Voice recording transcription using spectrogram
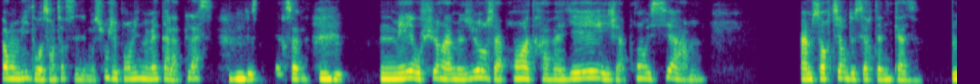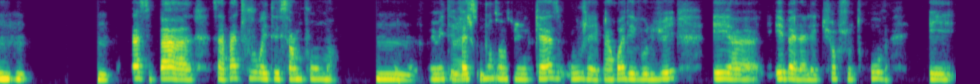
pas envie de ressentir ces émotions, j'ai pas envie de me mettre à la place mmh. de cette personne. Mmh. Mais au fur et à mesure, j'apprends à travailler et j'apprends aussi à, à me sortir de certaines cases. Ça, c'est pas, ça n'a pas toujours été simple pour moi. Mmh. Je me mettais facilement dans une case où j'avais pas le droit d'évoluer. Et, euh, et ben, la lecture, je trouve, et,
